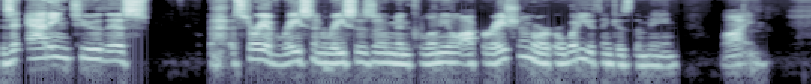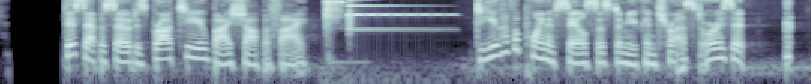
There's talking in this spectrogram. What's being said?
is it adding to this a story of race and racism and colonial operation, or, or what do you think is the main line? This episode is brought to you by Shopify. Do you have a point of sale system you can trust, or is it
